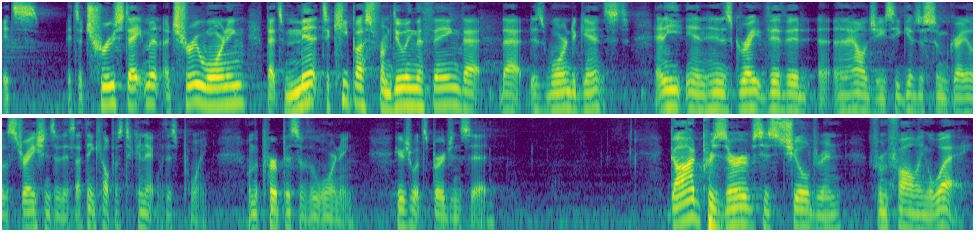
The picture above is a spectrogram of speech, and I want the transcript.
it's, it's a true statement, a true warning that's meant to keep us from doing the thing that, that is warned against. And he, in his great, vivid analogies, he gives us some great illustrations of this. I think help us to connect with this point on the purpose of the warning. Here's what Spurgeon said God preserves his children from falling away,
